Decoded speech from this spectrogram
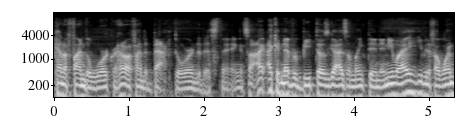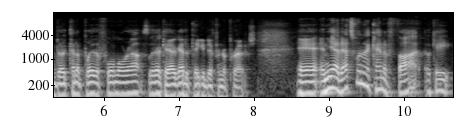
kind of find the work or how do I find the back door into this thing? And so I, I could never beat those guys on LinkedIn anyway, even if I wanted to kind of play the formal route. So like, okay, I've got to take a different approach. And, and yeah, that's when I kind of thought, okay,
